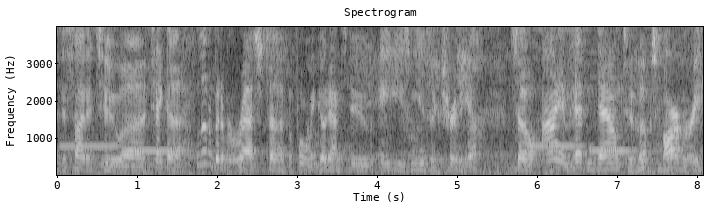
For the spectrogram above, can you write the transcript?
Decided to uh, take a little bit of a rest uh, before we go down to do 80s music trivia. So I am heading down to Hook's Barbery,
